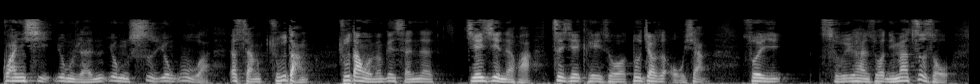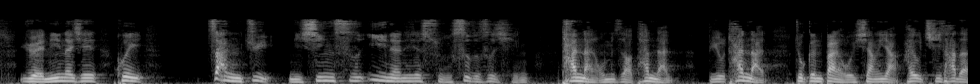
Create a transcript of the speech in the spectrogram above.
关系，用人、用事、用物啊，要想阻挡阻挡我们跟神的接近的话，这些可以说都叫做偶像。所以使徒约翰说：“你们要自首，远离那些会占据你心思意念那些属世的事情。贪婪，我们知道贪婪。”比如贪婪就跟拜偶像一样，还有其他的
